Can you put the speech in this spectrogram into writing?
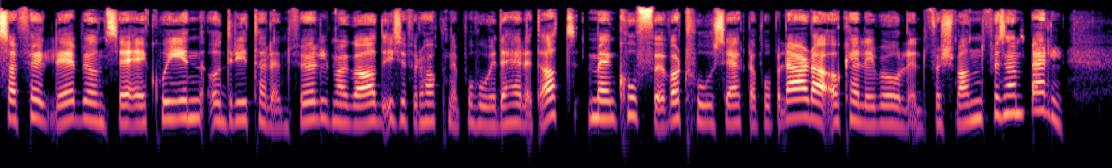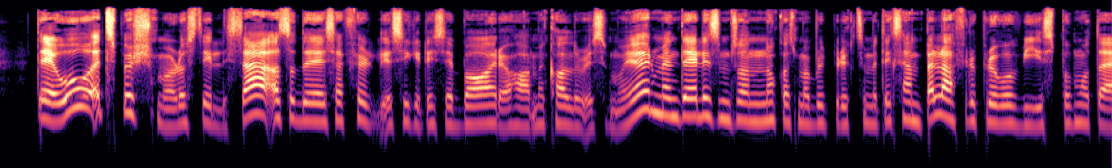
Selvfølgelig, Beyoncé er queen og drittalentfull, my god, ikke for å hakke ned på henne i det hele tatt, men hvorfor ble hun så jækla populær, da, og Kelly Rowland forsvant, for eksempel? Det er jo et spørsmål å stille seg. Altså Det er selvfølgelig sikkert ikke bare å ha med colorism å gjøre, men det er liksom sånn noe som har blitt brukt som et eksempel da, for å prøve å vise på en måte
